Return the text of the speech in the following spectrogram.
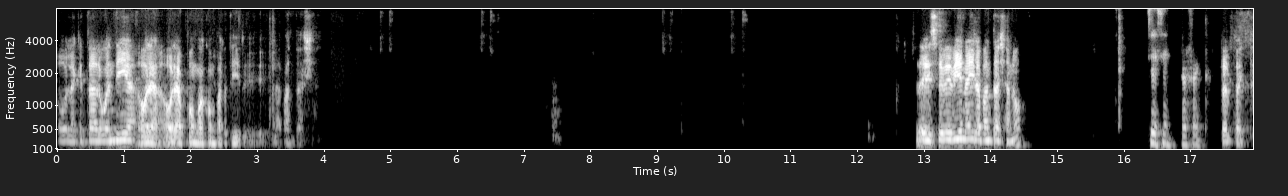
Hola, ¿qué tal? Buen día. Ahora, ahora pongo a compartir eh, la pantalla. se ve bien ahí la pantalla, ¿no? Sí, sí, perfecto. Perfecto.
